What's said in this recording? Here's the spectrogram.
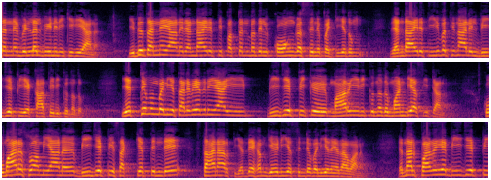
തന്നെ വിള്ളൽ വീണിരിക്കുകയാണ്. ഇത് തന്നെയാണ് രണ്ടായിരത്തി പത്തൊൻപതിൽ കോൺഗ്രസിന് പറ്റിയതും രണ്ടായിരത്തി ഇരുപത്തിനാലിൽ ബി ജെ പിയെ കാത്തിരിക്കുന്നതും. ഏറ്റവും വലിയ തലവേദനയായി ബി ജെ പിക്ക് മാറിയിരിക്കുന്നത് മണ്ഡ്യ സീറ്റാണ്. കുമാരസ്വാമിയാണ് ബി ജെ പി സഖ്യത്തിന്റെ സ്ഥാനാർത്ഥി. അദ്ദേഹം ജെ ഡി എസിന്റെ വലിയ നേതാവാണ്. എന്നാൽ പഴയ ബി ജെ പി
